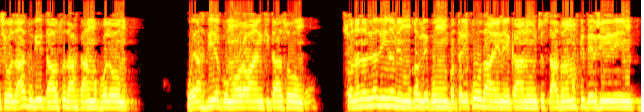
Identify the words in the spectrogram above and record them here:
شوزاتو کی تاؤسد احکام مخبلو ویہدیکم اوروان کی تاسو. سنن اللذین من قبلکم پتریقو دائنے کانو، چستاسو نمخ کی تیرشیدیم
